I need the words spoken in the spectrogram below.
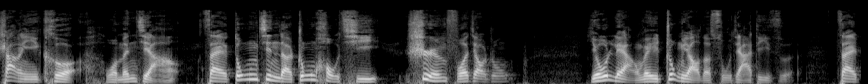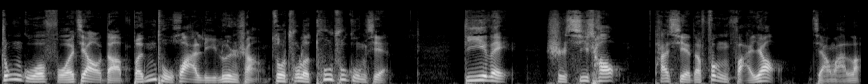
上一课我们讲，在东晋的中后期，世人佛教中有两位重要的俗家弟子，在中国佛教的本土化理论上做出了突出贡献。第一位是西超，他写的《奉法要》讲完了；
